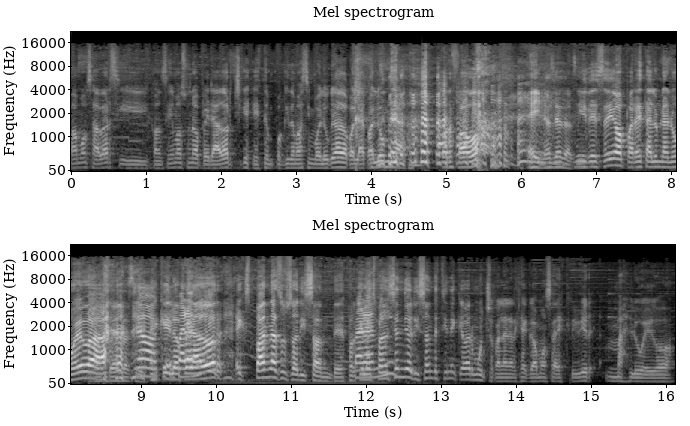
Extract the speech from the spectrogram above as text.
vamos a ver si conseguimos un operador, chiques, que esté un poquito más involucrado con la columna. Por favor, Ey, no seas así. mis deseos para esta alumna nueva No es que que el operador expanda sus horizontes, porque Para la expansión mí- de horizontes tiene que ver mucho con la energía que vamos a describir más luego.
